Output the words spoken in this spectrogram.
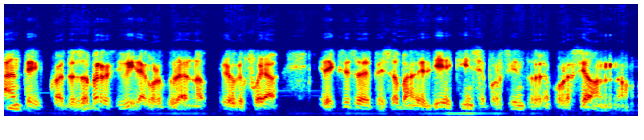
Antes, cuando yo me recibí, la gordura no creo que fuera el exceso de peso más del 10-15% de la población, ¿no?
